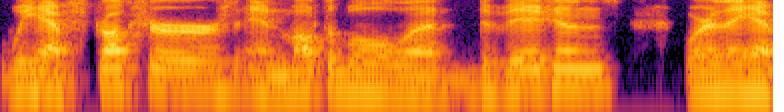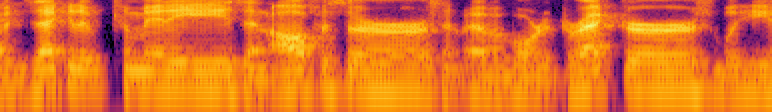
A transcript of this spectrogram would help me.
Uh, we have structures and multiple uh, divisions where they have executive committees and officers and have a board of directors. We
